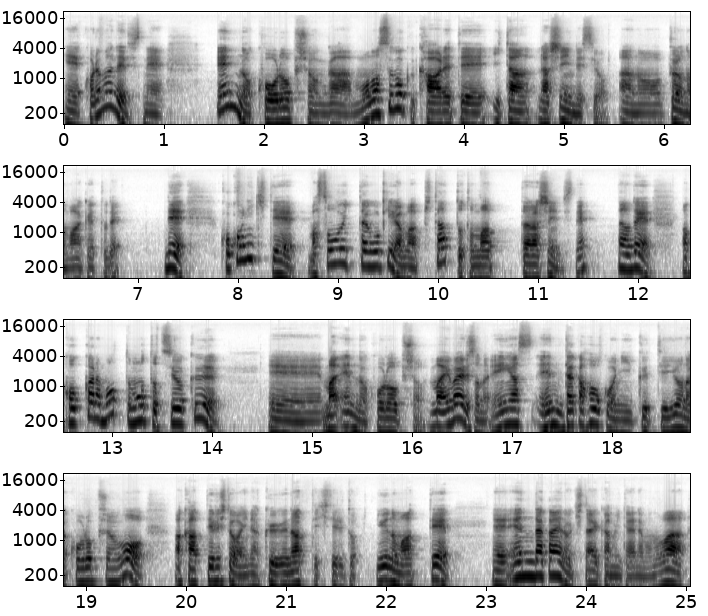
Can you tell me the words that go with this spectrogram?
えー、これまでですね、円のコールオプションがものすごく買われていたらしいんですよ。あの、プロのマーケットで。で、ここに来て、まあ、そういった動きがまあピタッと止まったらしいんですね。なので、まあ、ここからもっともっと強く、えー、まあ、円のコールオプション、まあ、いわゆるその円安、円高方向に行くっていうようなコールオプションを、まあ、買ってる人がいなくなってきてるというのもあって、えー、円高への期待感みたいなものは、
